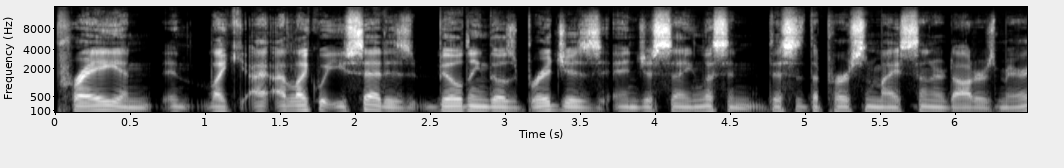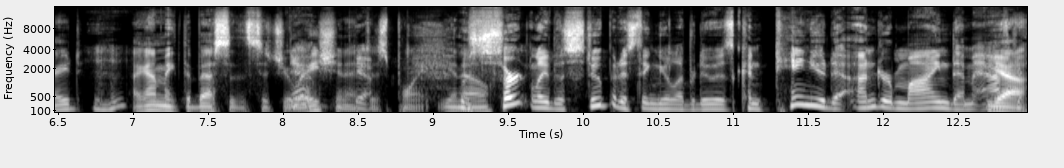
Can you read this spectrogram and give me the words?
pray and, and like I, I like what you said is building those bridges and just saying listen this is the person my son or daughter's married Mhm. i gotta make the best of the situation at yeah. this point you Well, know certainly the stupidest thing you'll ever do is continue to undermine them after. Yeah.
